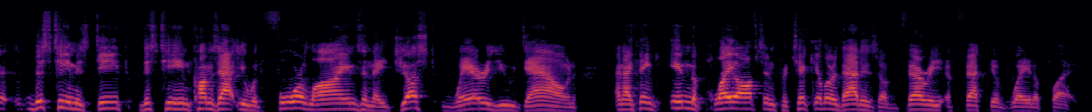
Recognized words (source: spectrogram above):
Uh, this team is deep. This team comes at you with four lines and they just wear you down. And I think in the playoffs in particular, that is a very effective way to play.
